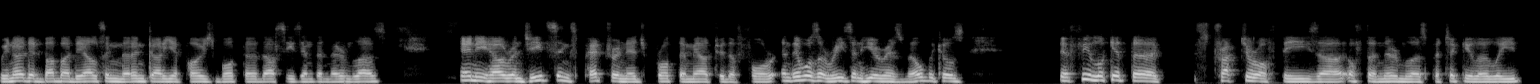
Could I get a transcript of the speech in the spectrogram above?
We know that Baba Dayal Singh Nirankari opposed both the Dasis and the Nirmalas. Anyhow, Ranjit Singh's patronage brought them out to the fore. And there was a reason here as well, because if we look at the structure of these, uh, of the Nirmalas particularly,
